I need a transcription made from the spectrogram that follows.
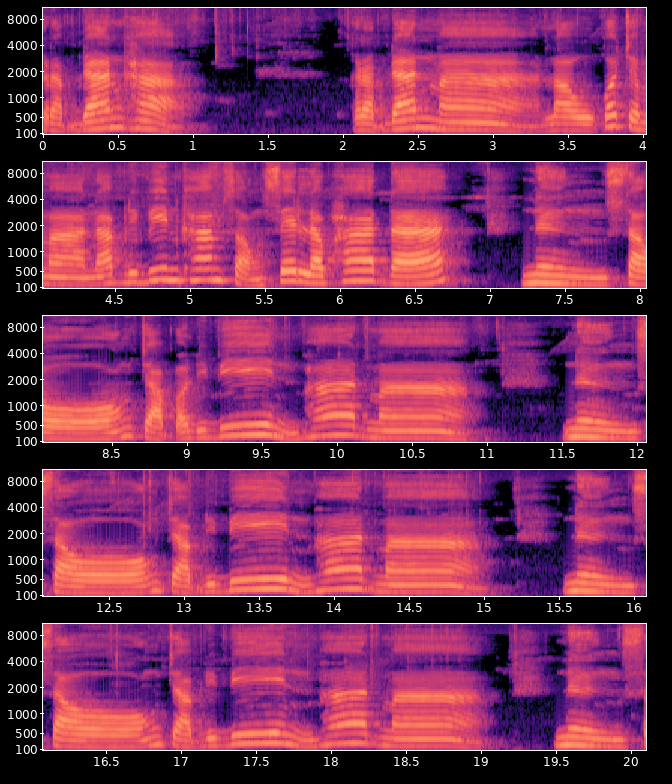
กลับด้านค่ะ กลับด้านมา เราก็จะมานับริบบิ้นข้ามสองเส้นแล้วพาดนะหนึ่งสองจับอริบบิ้นพาดมาหนึ่งสองจับริบบิ้นพาดมาหนึ่งสองจับริบบิ้นพาดมาา 1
